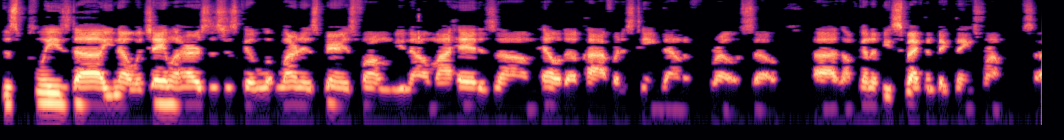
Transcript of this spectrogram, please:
just pleased, uh, you know, with Jalen Hurts, it's just good learning experience from, you know, my head is, um, held up high for this team down the road. So, uh, I'm going to be expecting big things from him. So.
